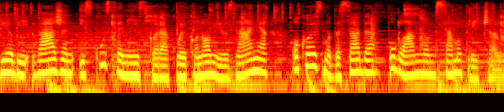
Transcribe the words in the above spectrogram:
bio bi važan iskustveni iskorak u ekonomiju znanja o kojoj smo do sada uglavnom samo pričali.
